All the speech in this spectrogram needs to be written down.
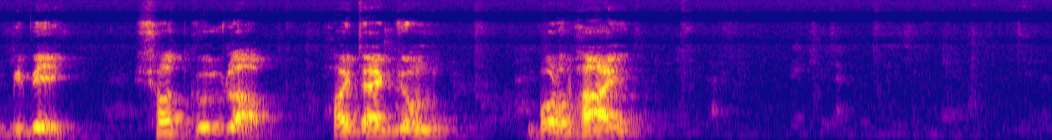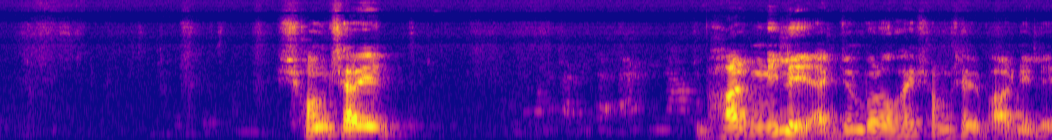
বিবেক, সদ্গুরু লাভ। হয়তো একজন বড় ভাই সংসারের ভার নিলে, একজন বড় ভাই সংসারের ভার নিলে,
